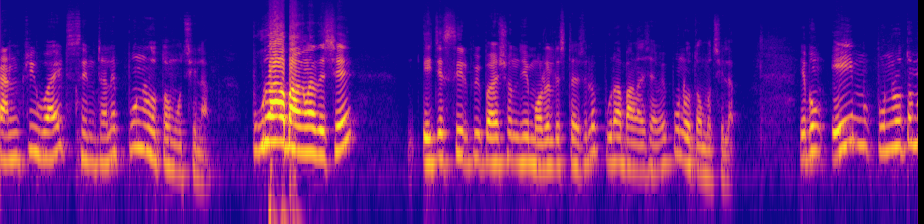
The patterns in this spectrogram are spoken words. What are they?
কান্ট্রি ওয়াইড সেন্ট্রালে পনেরোতম ছিলাম। পুরা বাংলাদেশে এইচএসসির প্রিপারেশন যে মডেল টেস্টটা ছিল পুরা বাংলাদেশে আমি পনেরোতম ছিলাম। এবং এই পনেরোতম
